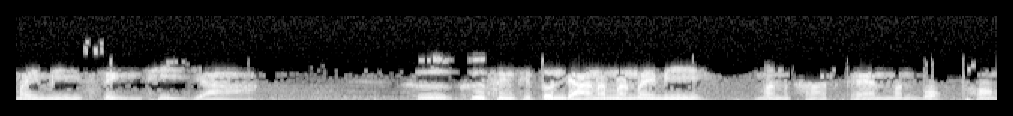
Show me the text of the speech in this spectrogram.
ไม่มีสิ่งที่อยาก คือคือสิ่งที่ตนอยากนั้นมันไม่มี มันขาดแคลนมันบกพร่อง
